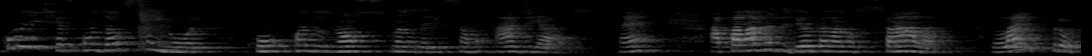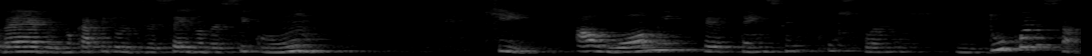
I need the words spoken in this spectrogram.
Como a gente responde ao Senhor quando os nossos planos eles são adiados. Né? A palavra de Deus ela nos fala lá em Provérbios, no capítulo 16, no versículo 1, que ao homem pertencem os planos do coração,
